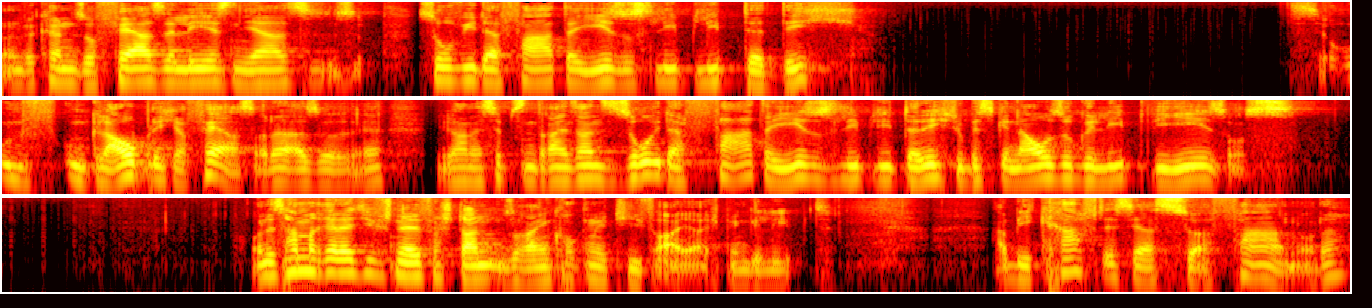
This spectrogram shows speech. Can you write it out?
und wir können so Verse lesen, ja, so, so wie der Vater Jesus liebt, liebt er dich. Das ist ein unglaublicher Vers, oder? Also Johannes 17, 23, so wie der Vater Jesus liebt, liebt er dich. Du bist genauso geliebt wie Jesus. Und das haben wir relativ schnell verstanden, so rein kognitiv, ah ja, ich bin geliebt. Aber die Kraft ist ja, es zu erfahren, oder?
